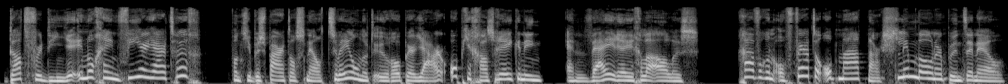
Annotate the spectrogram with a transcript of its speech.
Dat verdien je in nog geen vier jaar terug. Want je bespaart al snel 200 euro per jaar op je gasrekening. En wij regelen alles. Ga voor een offerte op maat naar slimwoner.nl.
